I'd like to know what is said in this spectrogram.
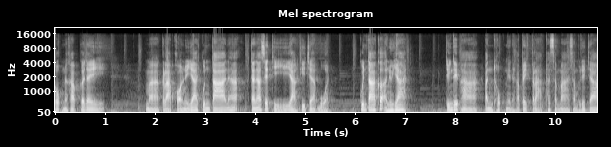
ถกนะครับก็ได้มากราบขออนุญาตคุณตานะฮะตนาเศรษฐีอยากที่จะบวชคุณตาก็อนุญาต จึงได้พาปันถกเนี่ยนะครับไปกราบพระสัมมาสัมพุทธเจ้า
